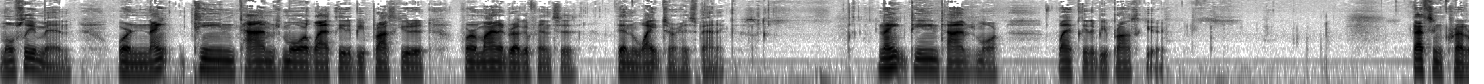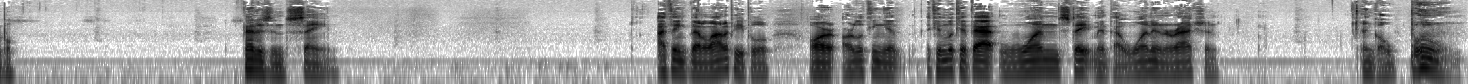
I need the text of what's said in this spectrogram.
mostly men, were 19 times more likely to be prosecuted for minor drug offenses than whites or Hispanics. 19 times more likely to be prosecuted. That's incredible. That is insane. I think that a lot of people are are looking at can look at that one statement, that one interaction, and go boom,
